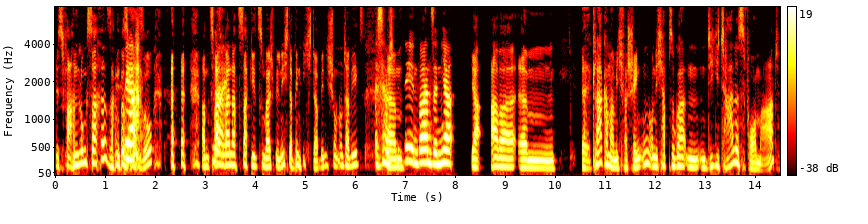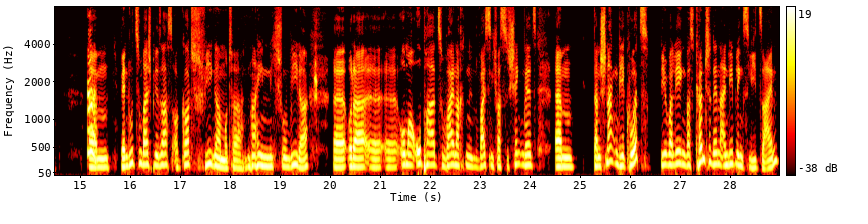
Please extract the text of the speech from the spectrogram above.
ist Verhandlungssache, sagen wir es Ja. mal so. Am zweiten Nein. Weihnachtstag geht es zum Beispiel nicht, da bin ich, da bin ich schon unterwegs. Das habe ich Ähm, gesehen, Wahnsinn, ja. Ja, aber ähm, äh, klar kann man mich verschenken und ich habe sogar ein, ein digitales Format, Ah. Ähm, wenn du zum Beispiel sagst, oh Gott, Schwiegermutter, nein, nicht schon wieder. Äh, oder äh, äh, Oma, Opa zu Weihnachten, du weißt nicht, was du schenken willst, ähm, dann schnacken wir kurz. Wir überlegen, was könnte denn ein Lieblingslied sein?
